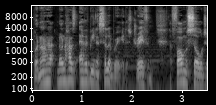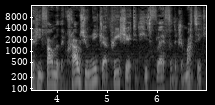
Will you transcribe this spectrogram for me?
but none, none has ever been as celebrated as Draven. A former soldier, he found that the crowds uniquely appreciated his flair for the dramatic,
